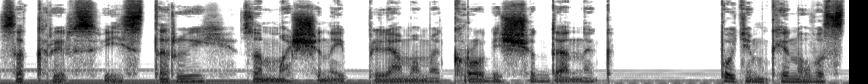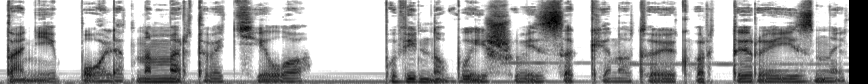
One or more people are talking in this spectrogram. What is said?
закрив свій старий, замащений плямами крові щоденник, потім кинув останній погляд на мертве тіло, повільно вийшов із закинутої квартири і зник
